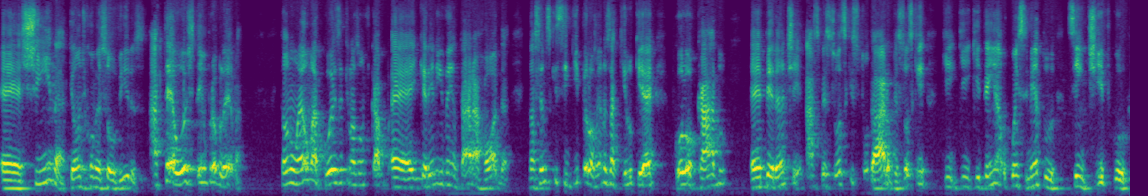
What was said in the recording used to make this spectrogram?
é, China, que é onde começou o vírus, até hoje tem um problema. Então não é uma coisa que nós vamos ficar querendo inventar a roda. Nós temos que seguir pelo menos aquilo que é colocado é, perante as pessoas que estudaram, pessoas que, que, que, que tenham o conhecimento científico,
